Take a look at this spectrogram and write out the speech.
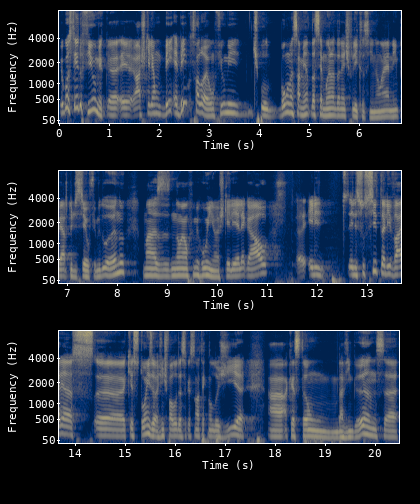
Eu gostei do filme, é, é, acho que ele é um bem. É bem o que tu falou, é um filme, tipo, bom lançamento da semana da Netflix, assim. Não é nem perto de ser o filme do ano, mas não é um filme ruim. Eu acho que ele é legal. É, ele ele suscita ali várias uh, questões. A gente falou dessa questão da tecnologia, a, a, questão da vingança,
